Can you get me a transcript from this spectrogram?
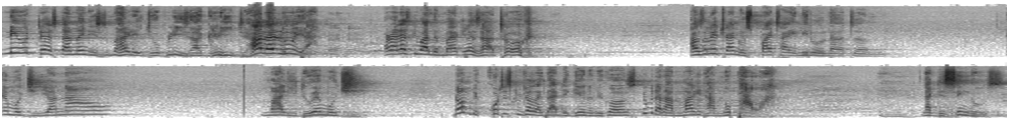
New Testament is marriage. You please agreed. Hallelujah. All right, let's give her the mic. Let's have a talk. I was only trying to spite her a little that um, emoji, you're now married. oh, Emoji. Don't be quoting scriptures like that again because people that are married have no power. Like the singles.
